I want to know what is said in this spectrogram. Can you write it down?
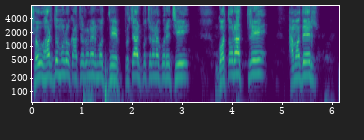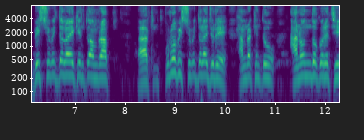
সৌহার্দ্যমূলক আচরণের মধ্যে প্রচার প্রচারণা করেছি। গত রাত্রে আমাদের বিশ্ববিদ্যালয়ে কিন্তু আমরা পুরো বিশ্ববিদ্যালয় জুড়ে আমরা কিন্তু আনন্দ করেছি,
